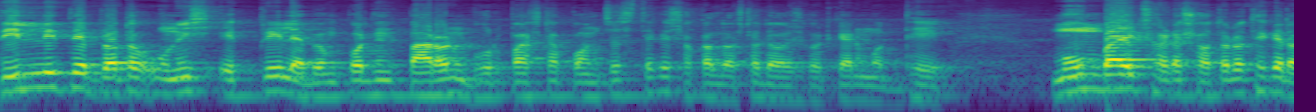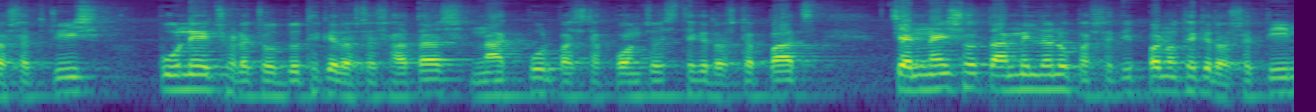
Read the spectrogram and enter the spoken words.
দিল্লিতে ব্রত উনিশ এপ্রিল এবং পরদিন পালন ভোর পাঁচটা পঞ্চাশ থেকে সকাল দশটা দশ ঘটিকার মধ্যে। মুম্বাই ছটা সতেরো থেকে দশটা ত্রিশ, পুনে ছটা চোদ্দ থেকে দশটা সাতাশ, নাগপুর পাঁচটা পঞ্চাশ থেকে দশটা পাঁচ, চেন্নাই সহ তামিলনাড়ু পাঁচটা তিপ্পান্ন থেকে দশটা তিন,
